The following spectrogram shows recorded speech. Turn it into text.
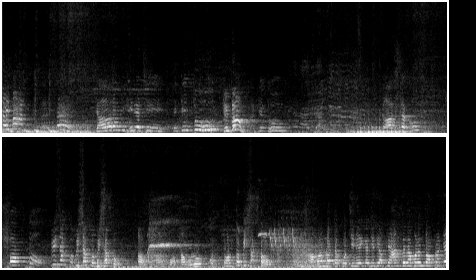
চাই মান যার আমি ঘিরেছি কিন্তু কিন্তু? কিন্তু কাজটা খুব শক্ত। বিষাক্ত বিষাক্ত বিষাক্ত। আপনার কথাগুলো অত্যন্ত বিষাক্ত। সামান্য একটা কচি মেয়েকে যদি আপনি আনতে না পারেন তো আপনাকে?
